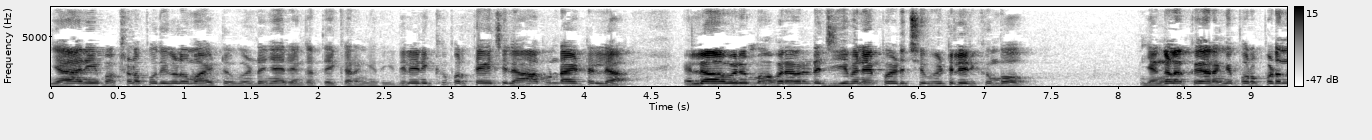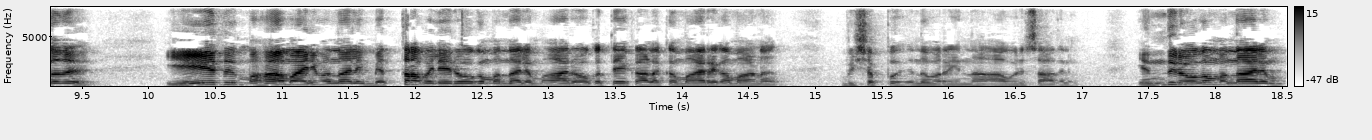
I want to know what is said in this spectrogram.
ഞാൻ ഈ ഭക്ഷണപ്പൊതികളുമായിട്ട് വീണ്ടും ഞാൻ രംഗത്തേക്ക് ഇറങ്ങിയത്. ഇതിലെനിക്ക് പ്രത്യേകിച്ച് ലാഭം ഉണ്ടായിട്ടില്ല. എല്ലാവരും അവരവരുടെ ജീവനെ പേടിച്ച് വീട്ടിലിരിക്കുമ്പോൾ ഞങ്ങളൊക്കെ ഇറങ്ങി പുറപ്പെടുന്നത് ഏത് മഹാമാരി വന്നാലും എത്ര വലിയ രോഗം വന്നാലും ആ രോഗത്തെക്കാളൊക്കെ മാരകമാണ് വിശപ്പ് എന്ന് പറയുന്ന ആ ഒരു സാധനം. എന്ത് രോഗം വന്നാലും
